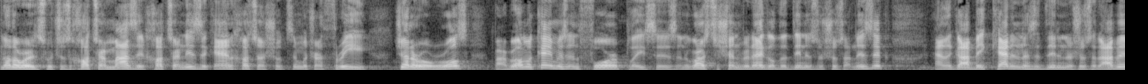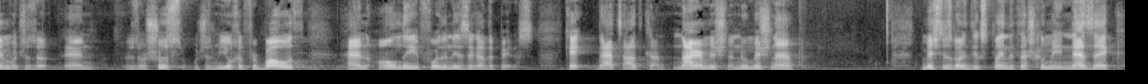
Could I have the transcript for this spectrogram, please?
In other words, which is chatzar mazik, chatzar nizik, and chatzar shutzim, which are three general rules. Barbel Makim is in four places. In regards to Shen V'regel, the din is Rishus Nizik, and the Gabe Keren is the din in Rishus Rabim, which is a, and is Rishus, which is miyuchet for both, and only for the Nizik of the Pedis. Okay, that's Adkan. Nair Mishnah, new Mishnah. Mishnah is going to explain the Tashlumi Nezek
